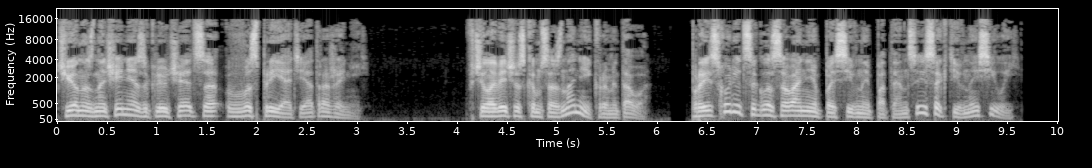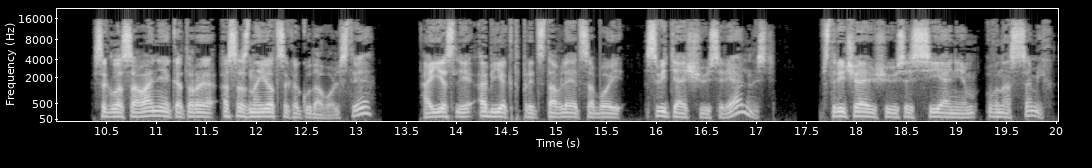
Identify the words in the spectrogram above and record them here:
чье назначение заключается в восприятии отражений. В человеческом сознании, кроме того, происходит согласование пассивной потенции с активной силой. Согласование, которое осознается как удовольствие, а если объект представляет собой светящуюся реальность, встречающуюся с сиянием в нас самих,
